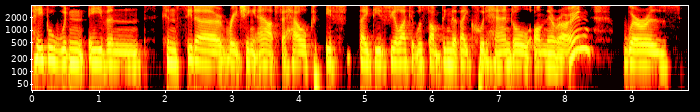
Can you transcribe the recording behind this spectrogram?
people wouldn't even consider reaching out for help if they did feel like it was something that they could handle on their own. Whereas,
